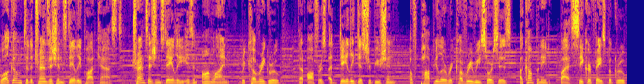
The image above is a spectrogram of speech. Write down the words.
Welcome to the Transitions Daily podcast. Transitions Daily is an online recovery group that offers a daily distribution of popular recovery resources accompanied by a secret Facebook group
